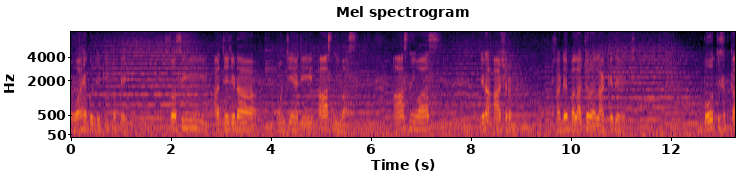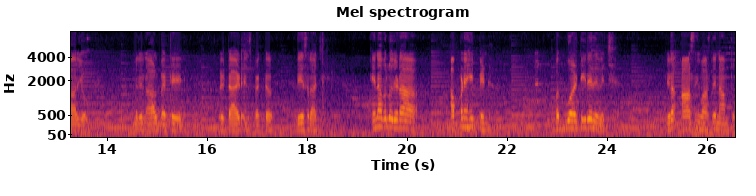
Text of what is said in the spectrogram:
ਵਾਹਿਗੁਰੂ ਜੀ ਕੀ ਫਤਿਹ। ਸੋ ਅਸੀਂ ਅੱਜ ਜਿਹੜਾ ਪਹੁੰਚੇ ਹਾਂ ਜੀ, ਆਸ ਨਿਵਾਸ। ਆਸ ਨਿਵਾਸ ਜਿਹੜਾ ਆਸ਼ਰਮ ਹੈ, ਸਾਡੇ ਬਲਾਚੌਰ ਇਲਾਕੇ ਦੇ ਵਿੱਚ। ਬਹੁਤ ਹੀ ਸਤਿਕਾਰਯੋਗ ਮੇਰੇ ਨਾਲ ਬੈਠੇ ਰਿਟਾਇਰਡ ਇੰਸਪੈਕਟਰ ਦੇਸਰਾਜ ਜੀ। ਇਹਨਾਂ ਵੱਲੋਂ ਜਿਹੜਾ ਆਪਣੇ ਹੀ ਪਿੰਡ ਬੱਗੂਵਾਲ ਟੀਰੇ ਦੇ ਵਿੱਚ, ਜਿਹੜਾ ਆਸ ਨਿਵਾਸ ਦੇ ਨਾਮ ਤੋਂ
